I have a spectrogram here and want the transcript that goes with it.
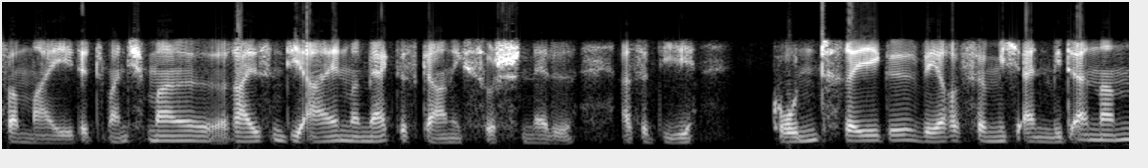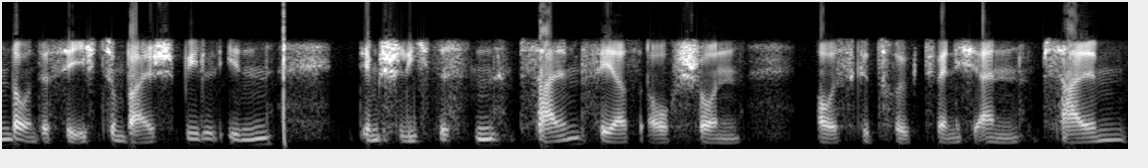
vermeidet. Manchmal reisen die ein, man merkt es gar nicht so schnell. Also die Grundregel wäre für mich ein Miteinander und das sehe ich zum Beispiel in dem schlichtesten Psalmvers auch schon ausgedrückt. Wenn ich einen Psalm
